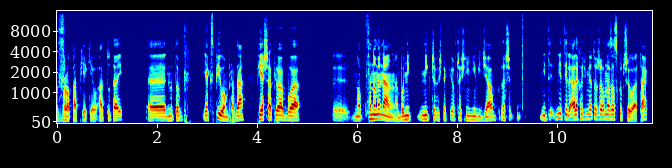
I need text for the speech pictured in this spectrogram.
wrota piekieł, a tutaj e, no to jak z piłą, prawda? Pierwsza piła była no, fenomenalna, bo nikt, nikt czegoś takiego wcześniej nie widział. Znaczy, nie, nie tyle, ale chodzi mi o to, że ona zaskoczyła, tak?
